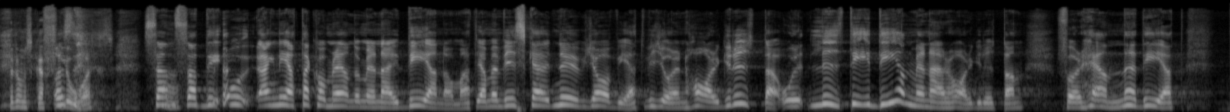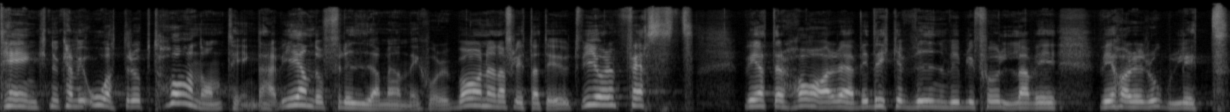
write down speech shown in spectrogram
för de ska flås. Sen så att det, Agneta kommer ändå med den här idén om att ja, men vi ska nu, jag vet, vi gör en hargryta. Och lite idén med den här hargrytan för henne det är att tänk, nu kan vi återuppta någonting. Det här. Vi är ändå fria människor. Barnen har flyttat ut. Vi gör en fest. Vi äter hare, vi dricker vin, vi blir fulla, vi, vi har det roligt.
